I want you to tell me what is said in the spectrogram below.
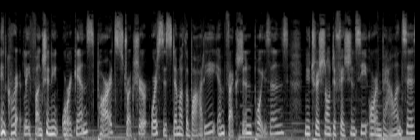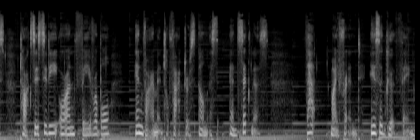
incorrectly functioning organs, parts, structure, or system of the body, infection, poisons, nutritional deficiency or imbalances, toxicity, or unfavorable environmental factors, illness, and sickness. That, my friend, is a good thing.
